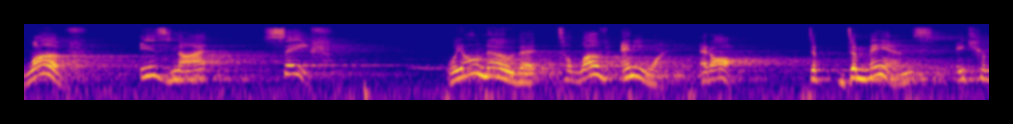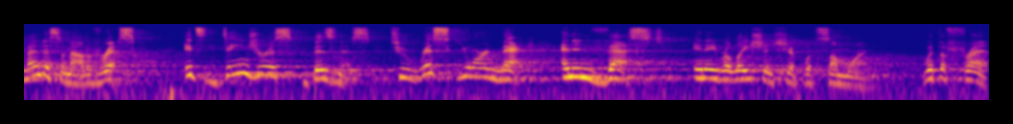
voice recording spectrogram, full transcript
Love is not safe. We all know that to love anyone at all de- demands a tremendous amount of risk. It's dangerous business to risk your neck and invest in a relationship with someone, with a friend,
